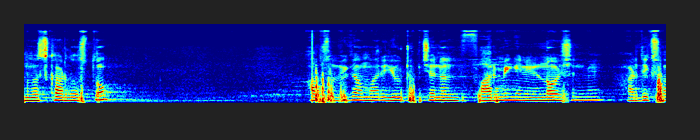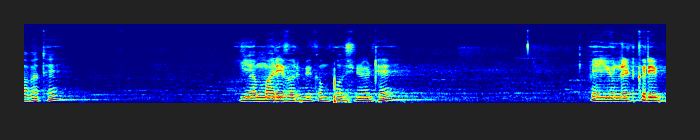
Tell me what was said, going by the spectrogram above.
नमस्कार दोस्तों। आप सभी का हमारे YouTube channel farming and innovation में हार्दिक स्वागत है। ये हमारी वर्मी कंपोस्ट यूनिट है। ये यूनिट करीब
